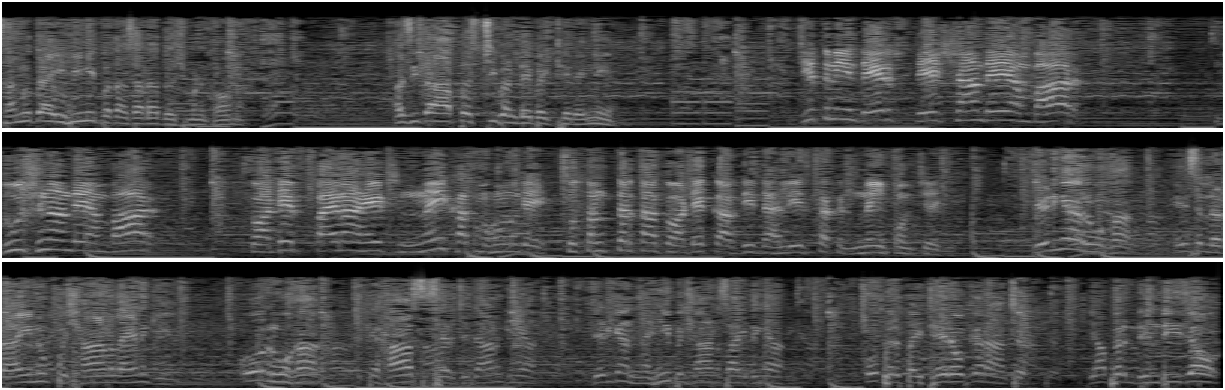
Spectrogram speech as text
ਸਾਨੂੰ ਤਾਂ ਇਹੀ ਨਹੀਂ ਪਤਾ ਸਾਡਾ ਦੁਸ਼ਮਣ ਕੌਣ ਆ। ਅਸੀਂ ਤਾਂ ਆਪਸ ਚ ਹੀ ਵੰਡੇ ਬੈਠੇ ਰਹਿੰਦੇ ਆ ਜਿਤਨੀ ਦੇਰ ਦੇਸ਼ਾਂ ਦੇ ਅੰਬਾਰ ਦੂਸ਼ਣਾਂ ਦੇ ਅੰਬਾਰ ਤੁਹਾਡੇ ਪੈਰਾਂ ਹੇਠ ਨਹੀਂ ਖਤਮ ਹੋਣਗੇ ਸੁਤੰਤਰਤਾ ਤੁਹਾਡੇ ਘਰ ਦੀ ਦਹਲੀਜ਼ ਤੱਕ ਨਹੀਂ ਪਹੁੰਚੇਗੀ। ਜਿਹੜੀਆਂ ਰੂਹਾਂ ਇਸ ਲੜਾਈ ਨੂੰ ਪਛਾਣ ਲੈਣਗੀਆਂ ਉਹ ਰੂਹਾਂ ਇਤਿਹਾਸ ਸਿਰਜ ਜਾਣਗੀਆਂ। ਜਿਹੜੀਆਂ ਨਹੀਂ ਪਛਾਣ ਸਕਦੀਆਂ ਉਹ ਫਿਰ ਬੈਠੇ ਰਹੋ ਘਰਾਂ 'ਚ ਜਾਂ ਫਿਰ ਦਿੰਦੀ ਜਾਓ।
